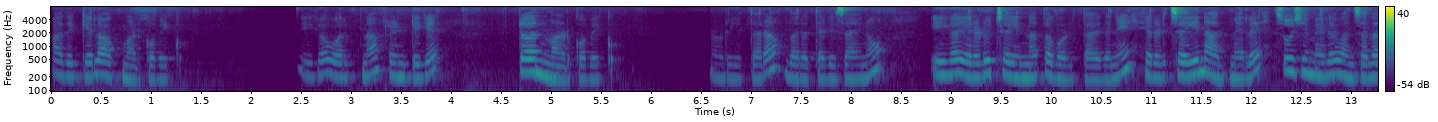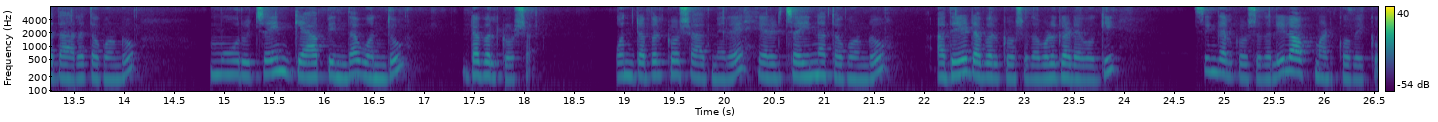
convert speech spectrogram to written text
ಅದಕ್ಕೆ ಲಾಕ್ ಮಾಡ್ಕೋಬೇಕು. ಈಗ ವರ್ಕ್ನ ಫ್ರಂಟಿಗೆ ಟರ್ನ್ ಮಾಡ್ಕೋಬೇಕು. ನೋಡಿ, ಈ ಥರ ಬರುತ್ತೆ ಡಿಸೈನು ಈಗ ಎರಡು ಚೈನ್ನ ತಗೊಳ್ತಾ ಇದ್ದೀನಿ. ಎರಡು ಚೈನ್ ಆದಮೇಲೆ ಸೂಜಿ ಮೇಲೆ ಒಂದು ಸಲ ದಾರ ತಗೊಂಡು ಮೂರು ಚೈನ್ ಗ್ಯಾಪಿಂದ ಒಂದು ಡಬಲ್ ಕ್ರೋಶ ಒಂದು ಡಬಲ್ ಕ್ರೋಶ ಆದಮೇಲೆ ಎರಡು ಚೈನ್ನ ತಗೊಂಡು ಅದೇ ಡಬಲ್ ಕ್ರೋಶದ ಒಳಗಡೆ ಹೋಗಿ ಸಿಂಗಲ್ ಕೋಶದಲ್ಲಿ ಲಾಕ್ ಮಾಡ್ಕೋಬೇಕು.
